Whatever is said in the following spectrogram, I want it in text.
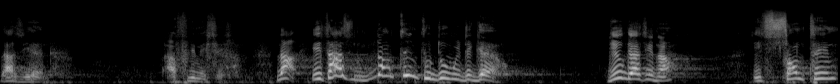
that's the end. I finish it. Now, it has nothing to do with the girl. Do you get it now? It's something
